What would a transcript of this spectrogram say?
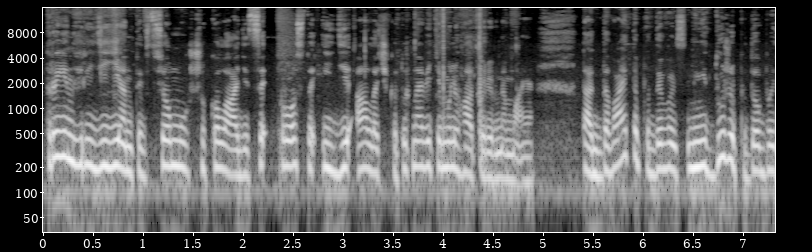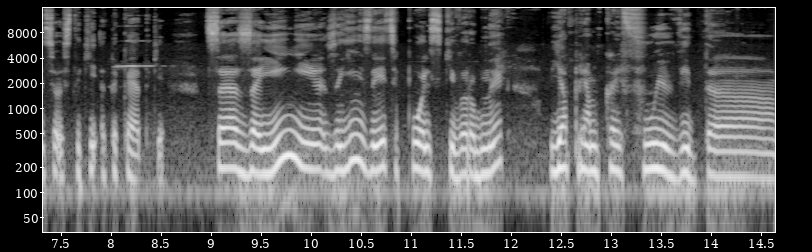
Три інгредієнти в цьому шоколаді. Це просто ідеалочка. Тут навіть емульгаторів немає. Так, давайте подивимось. Мені дуже подобаються ось такі етикетки. Це Заїні. Заїні, здається, польський виробник. Я прям кайфую від е,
